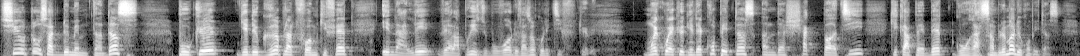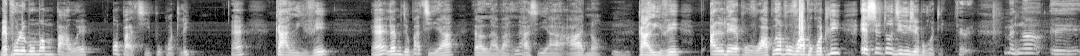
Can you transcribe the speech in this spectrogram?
surtout ça de même tendance pour que il y ait de grandes plateformes qui fait et n'aller vers la prise du pouvoir de façon collective moi, je crois qu'il y a des compétences en dans chaque parti qui permettre un rassemblement de compétences. Mais pour le moment, je pas ouais, on parti pour contre lui, hein, qu'arriver, hein, l'homme de parti là, là, là, s'il y a, ah non, qu'arriver, aller pouvoir, prendre pouvoir pour contre lui, et surtout diriger pour contre lui. Maintenant, euh,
